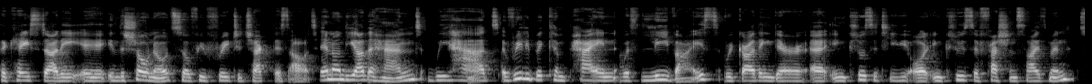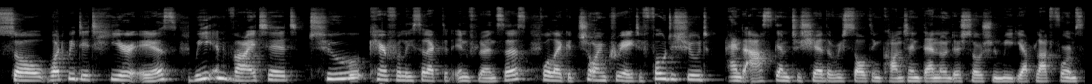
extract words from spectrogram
the case study uh, in the show notes, so feel free to check this out. And on the other hand, we had a really big campaign with Levi's regarding their uh, inclusivity or inclusive fashion sizement. So what we did here is we invited two carefully selected influencers for like a joint creative photo shoot and asked them to share the resulting content then on their social media platforms,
